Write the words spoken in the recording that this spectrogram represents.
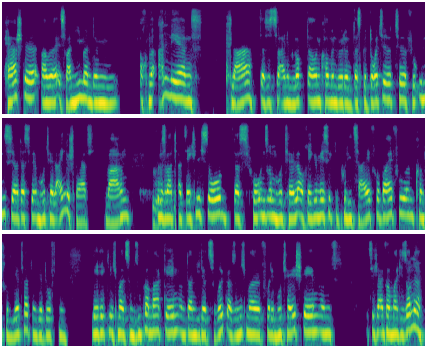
herrschte, aber es war niemandem auch nur annähernd klar, dass es zu einem Lockdown kommen würde. Und das bedeutete für uns ja, dass wir im Hotel eingesperrt waren. Und es war tatsächlich so, dass vor unserem Hotel auch regelmäßig die Polizei vorbeifuhr und kontrolliert hat. Und wir durften lediglich mal zum Supermarkt gehen und dann wieder zurück. Also nicht mal vor dem Hotel stehen und sich einfach mal die Sonne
